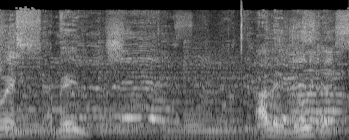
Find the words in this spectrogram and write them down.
Amén. Aleluya.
